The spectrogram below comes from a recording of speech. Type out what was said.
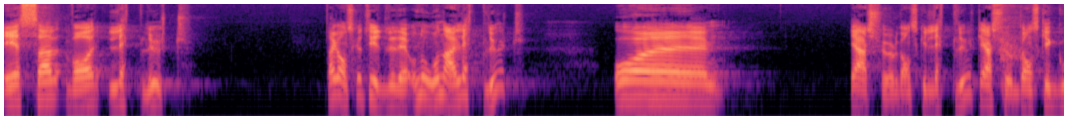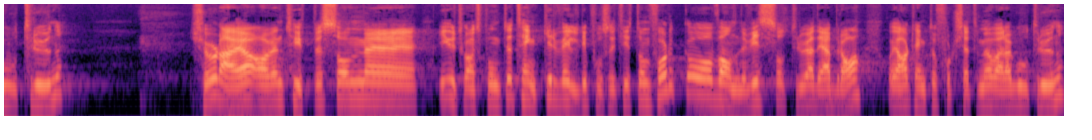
Esau var lettlurt. Det er ganske tydelig, det. Og noen er lettlurt. Og eh, jeg er sjøl ganske lettlurt, jeg er sjøl ganske godtruende. Sjøl er jeg av en type som eh, i utgangspunktet tenker veldig positivt om folk. Og vanligvis så tror jeg det er bra, og jeg har tenkt å fortsette med å være godtruende.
